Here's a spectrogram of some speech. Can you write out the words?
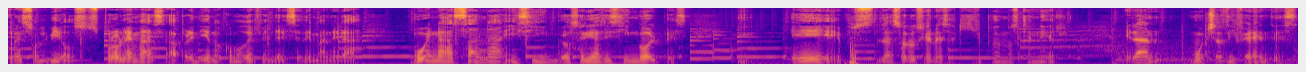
resolvió sus problemas aprendiendo cómo defenderse de manera buena, sana y sin groserías y sin golpes. Y eh, pues las soluciones aquí que podemos tener eran muchas diferentes.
